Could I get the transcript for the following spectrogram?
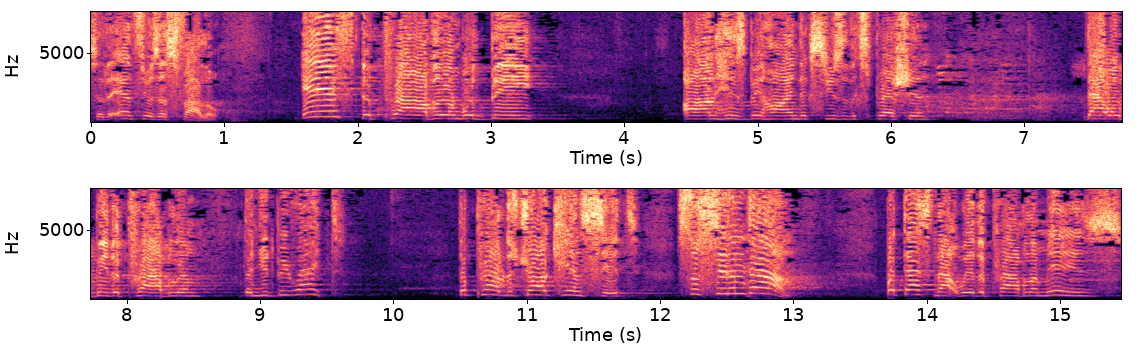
So the answer is as follow. If the problem would be on his behind, excuse the expression, that would be the problem, then you'd be right. The problem, the child can't sit, so sit him down. But that's not where the problem is.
